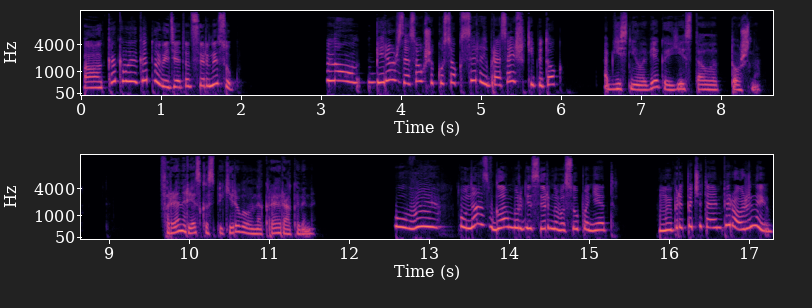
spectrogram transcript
«А как вы готовите этот сырный суп?» «Ну, берешь засохший кусок сыра и бросаешь в кипяток», — объяснила Вега, и ей стало тошно. Френ резко спикировала на край раковины. «Увы, у нас в Гламбурге сырного супа нет. Мы предпочитаем пирожные».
